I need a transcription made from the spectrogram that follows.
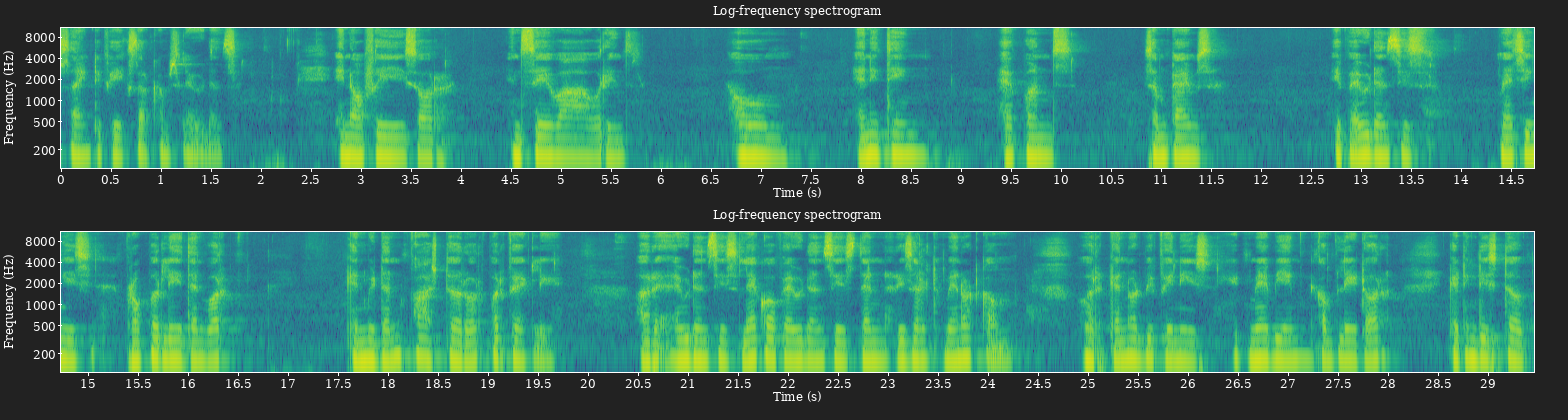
scientific circumstantial evidence. In office or in seva or in home, anything happens. Sometimes if evidence is matching it properly, then work can be done faster or perfectly. Or evidence is lack of evidence is then result may not come. or cannot be finished. It may be incomplete or getting disturbed.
